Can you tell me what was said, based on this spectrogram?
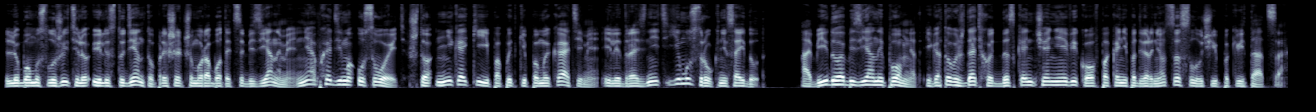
Любому служителю или студенту, пришедшему работать с обезьянами, необходимо усвоить, что никакие попытки помыкать ими или дразнить ему с рук не сойдут. Обиду обезьяны помнят и готовы ждать хоть до скончания веков, пока не подвернется случай поквитаться.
